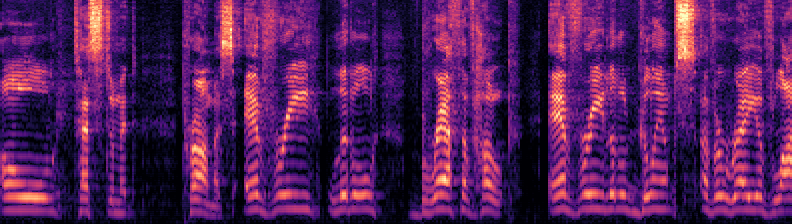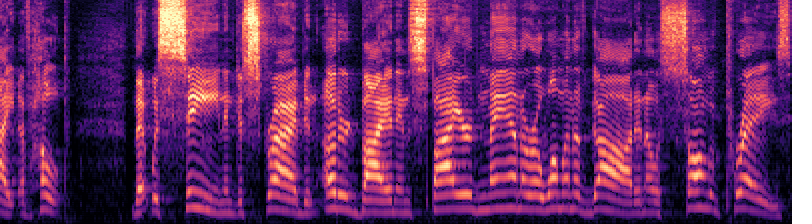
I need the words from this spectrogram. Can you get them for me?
Old Testament promise, every little breath of hope, every little glimpse of a ray of light, of hope that was seen and described and uttered by an inspired man or a woman of God in a song of praise,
